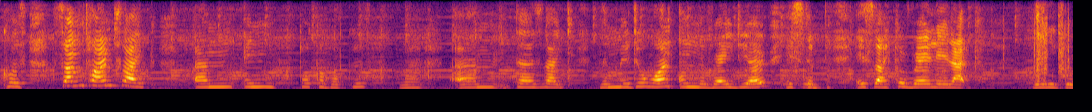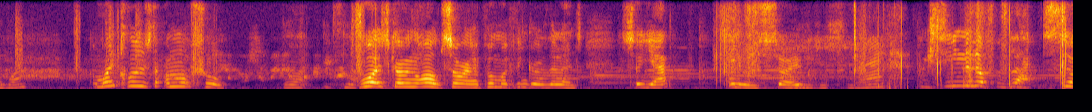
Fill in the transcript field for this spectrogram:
Because sometimes, like, um, in Toca Bocas, where, um, there's like the middle one on the radio. It's the, it's like a really, like, really good one. Am I closed? I'm not sure. But it's not. What is going on? Oh, sorry, I put my finger over the lens. So, yeah. Anyway, so. We've seen enough of that. So,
